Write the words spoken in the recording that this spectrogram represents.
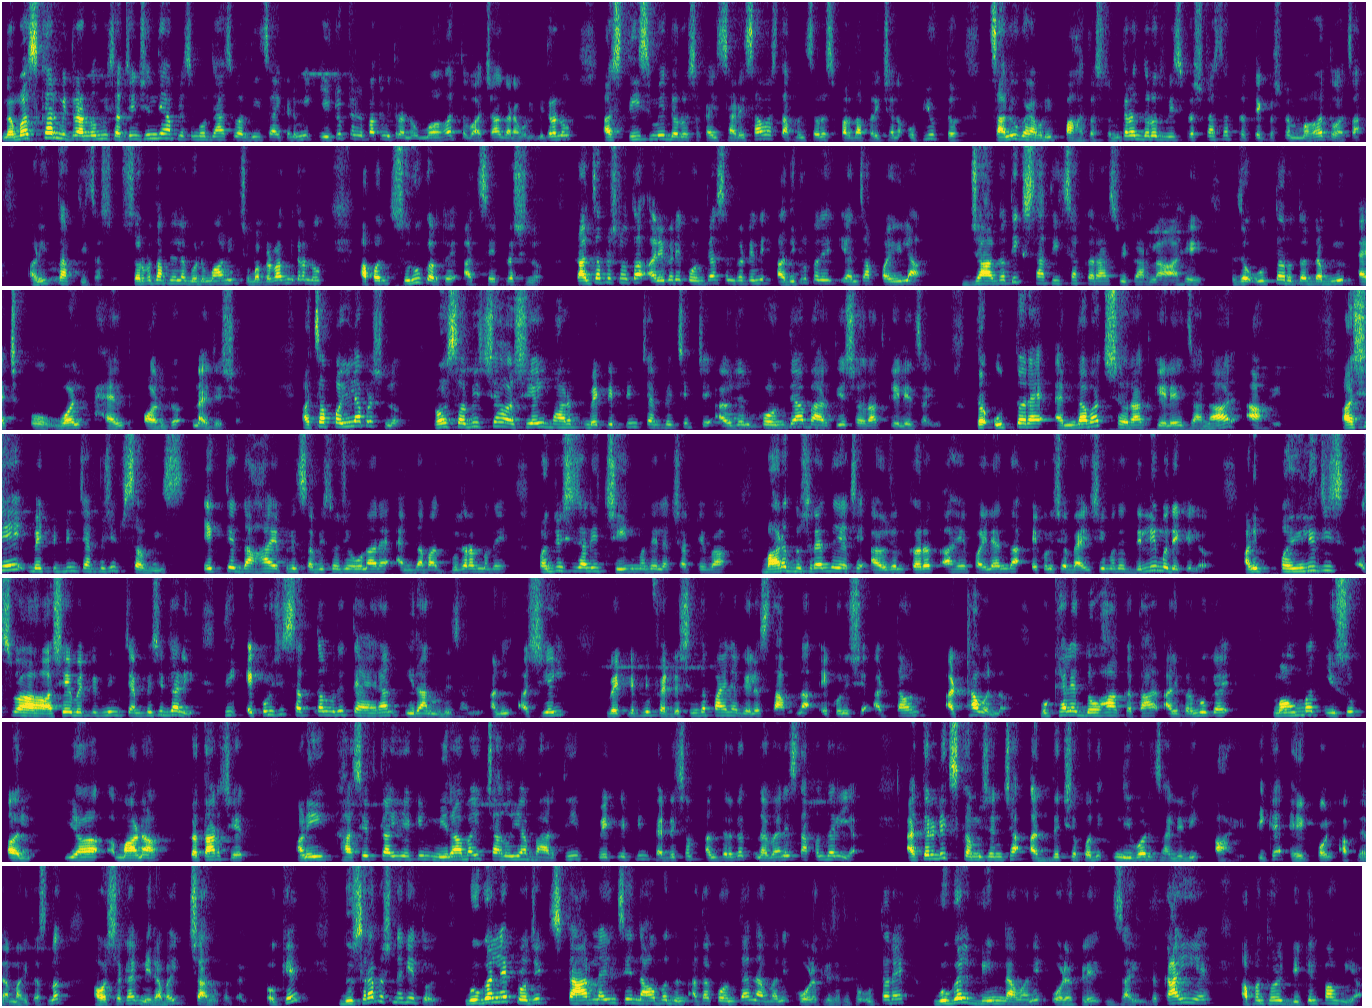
नमस्कार मित्रांनो मी सचिन शिंदे आपल्यासमोर ध्यास वर्धीचा अकॅडमी युट्यूब चॅनल पाहतो मित्रांनो महत्त्वाच्या घडामोडी. मित्रांनो आज तीस मे दररोज सकाळी साडेसहा वाजता आपण सर्व स्पर्धा परीक्षांना उपयुक्त चालू घडामोडी पाहत असतो. मित्रांनो दररोज वीस प्रश्न असतात प्रत्येक प्रश्न महत्त्वाचा आणि ताकदीचा असतो. सर्वप्रथम आपल्याला गुड मॉर्निंग शुभप्रभात मित्रांनो. आपण सुरू करतोय आजचे प्रश्न. कालचा प्रश्न होता अलीकडे कोणत्या संघटनेने अधिकृतपणे यांचा पहिला जागतिक साथीचा करार स्वीकारला आहे? त्याचं उत्तर होतं W H O world health organization आजचा पहिला प्रश्न. व सव्वीसच्या आशियाई भारत वेटलिफ्टिंग चॅम्पियनशिपचे आयोजन कोणत्या भारतीय शहरात केले जाईल? तर उत्तर आहे अहमदाबाद शहरात केले जाणार आहे. आशियाई वेटलिफ्टिंग चॅम्पियनशिप सव्वीस. एक ते दहा एप्रिल सव्वीस रोजी होणार आहे अहमदाबाद गुजरातमध्ये. पंचवीस साली चीनमध्ये लक्षात ठेवा. भारत दुसऱ्यांदा याचे आयोजन करत आहे. पहिल्यांदा एकोणीसशे ब्याऐंशी मध्ये दिल्लीमध्ये केलं. आणि पहिली जी आशियाई वेटलिफ्टिंग चॅम्पियनशिप झाली ती एकोणीसशे सत्तावन्नमध्ये तेहरान इराणमध्ये झाली. आणि आशियाई वेटलिफ्टिंग फेडरेशन जर पाहायला गेलं स्थापना एकोणीसशे अठ्ठावन्न अठ्ठावन्न. मुख्यालय दोहा कतार आणि प्रमुख आहे मोहम्मद युसुफ अल या माना कतारचे आहेत आणि खासियत काही आहे की मीराबाई चानू या भारतीय वेटलिफ्टिंग फेडरेशन अंतर्गत नव्याने स्थापन झालेल्या ॲथलेटिक्स कमिशनच्या अध्यक्षपदी निवड झालेली आहे. ठीक आहे? एक पॉईंट आपल्याला माहीत असणं आवश्यक आहे. मीराबाई चालू बद्दल ओके? दुसरा प्रश्न घेतोय. गुगलने प्रोजेक्ट स्टार लाईनचे नाव बदलून आता कोणत्या नावाने ओळखले जाते? तर उत्तर आहे गुगल बीम नावाने ओळखले जाईल. तर काही आहे. आपण थोडी डिटेल पाहूया.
